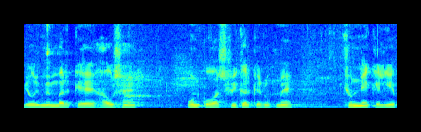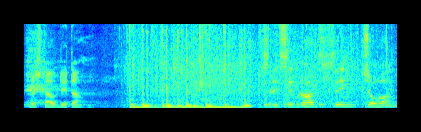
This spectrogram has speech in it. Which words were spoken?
जो मेंबर के हाउस हैं उनको स्पीकर के रूप में चुनने के लिए प्रस्ताव देता हूँ। श्री शिवराज सिंह चौहान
